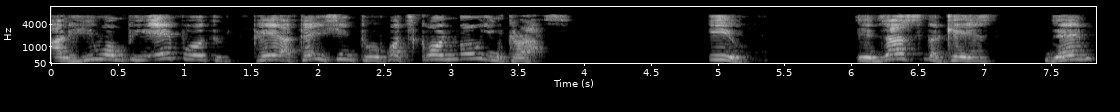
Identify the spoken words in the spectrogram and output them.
and he won't be able to pay attention to what's going on in class. You, if that's the case, then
